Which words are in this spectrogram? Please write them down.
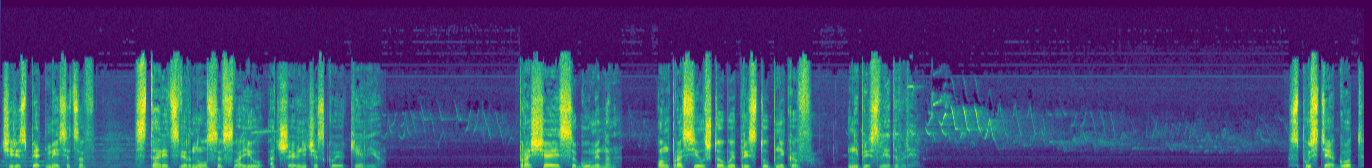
Через пять месяцев старец вернулся в свою отшельническую келью. Прощаясь с игуменом, он просил, чтобы преступников не преследовали. Спустя год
